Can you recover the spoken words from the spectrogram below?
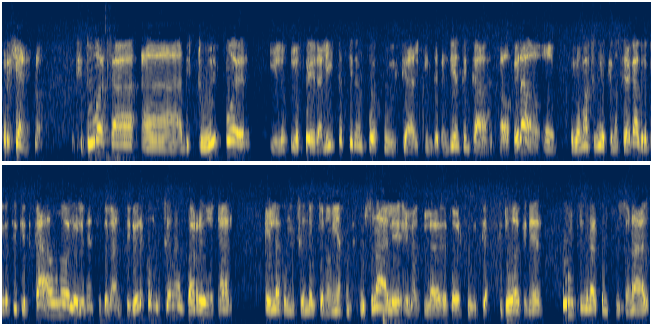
por ejemplo, si tú vas a, a distribuir poder y lo- los federalistas tienen un poder judicial independiente en cada estado federado, o lo más seguro es que no sea acá, pero quiero decir que cada uno de los elementos de las anteriores convenciones va a rebotar en la Comisión de Autonomías Constitucionales, en la, la de Poder Judicial. Si tú vas a tener un tribunal constitucional,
